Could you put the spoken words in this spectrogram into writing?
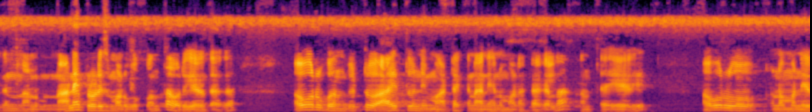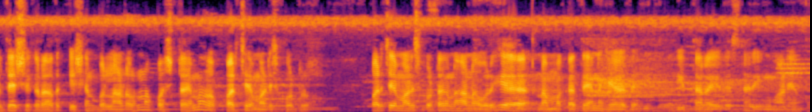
ಇದನ್ನು ನಾನು ನಾನೇ ಪ್ರೊಡ್ಯೂಸ್ ಮಾಡಬೇಕು ಅಂತ ಅವ್ರಿಗೆ ಹೇಳಿದಾಗ ಅವರು ಬಂದುಬಿಟ್ಟು, ಆಯಿತು, ನಿಮ್ಮ ಆಟಕ್ಕೆ ನಾನೇನು ಮಾಡೋಕ್ಕಾಗಲ್ಲ ಅಂತ ಹೇಳಿ, ಅವರು ನಮ್ಮ ನಿರ್ದೇಶಕರಾದ ಕಿಶನ್ ಬಲ್ನಾಡ್ ಅವ್ರನ್ನ ಫಸ್ಟ್ ಟೈಮ್ ಪರಿಚಯ ಮಾಡಿಸ್ಕೊಟ್ರು. ಪರಿಚಯ ಮಾಡಿಸ್ಕೊಟ್ಟಾಗ ನಾನು ಅವರಿಗೆ ನಮ್ಮ ಕಥೆಯನ್ನು ಹೇಳಿದೆ. ಈ ಥರ ಇದೆ ಸರ್, ಹಿಂಗೆ ಮಾಡಿ ಅಂತ.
